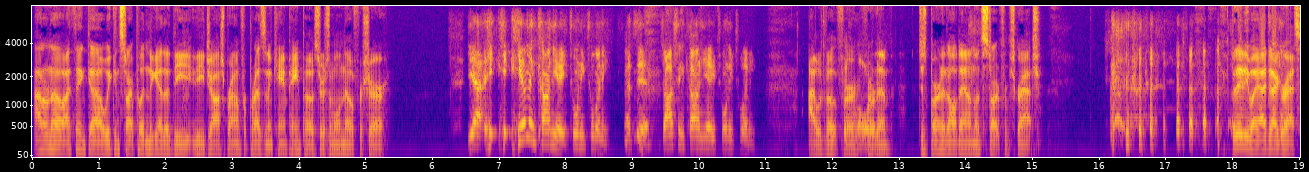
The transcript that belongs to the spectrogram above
I don't know. I think uh, we can start putting together the the Josh Brown for president campaign posters, and we'll know for sure. Yeah, h- h- him and Kanye 2020. That's it. Josh and Kanye 2020. I would vote for for them. Just burn it all down. Let's start from scratch. but anyway, I digress.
